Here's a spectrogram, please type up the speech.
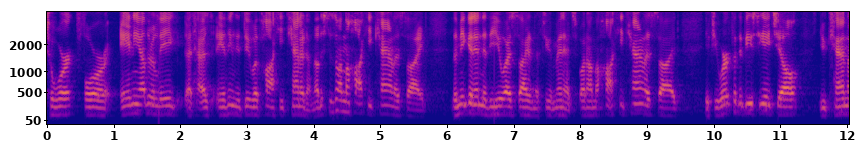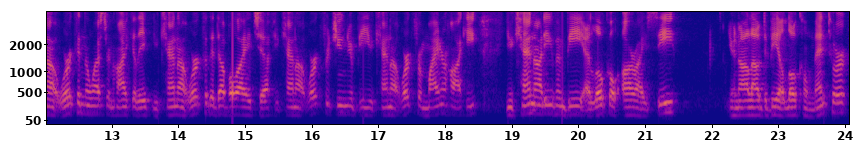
to work for any other league that has anything to do with Hockey Canada. Now, this is on the Hockey Canada side. Let me get into the US side in a few minutes. But on the Hockey Canada side, if you work for the BCHL, you cannot work in the Western Hockey League. You cannot work for the IIHF. You cannot work for Junior B. You cannot work for minor hockey. You cannot even be a local RIC. You're not allowed to be a local mentor.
